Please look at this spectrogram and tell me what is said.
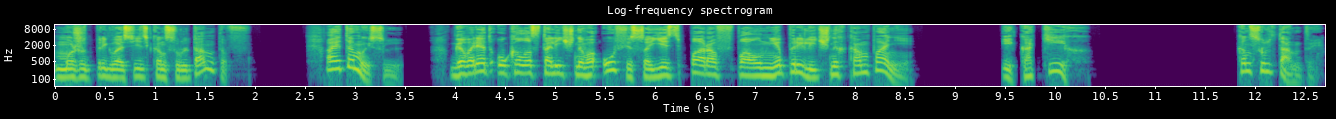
Может, пригласить консультантов? А это мысль. Говорят, около столичного офиса есть пара вполне приличных компаний. И каких? Консультанты.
